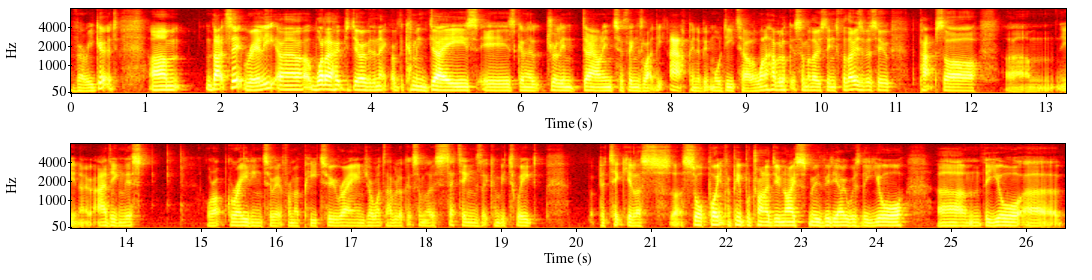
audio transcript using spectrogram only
very good. Um, that's it really. Uh, what I hope to do over the next over the coming days is going to drill in down into things like the app in a bit more detail. I want to have a look at some of those things for those of us who perhaps are um, you know adding this or upgrading to it from a P2 range. I want to have a look at some of those settings that can be tweaked. A particular uh, sore point for people trying to do nice smooth video was the yaw, um, the yaw uh,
